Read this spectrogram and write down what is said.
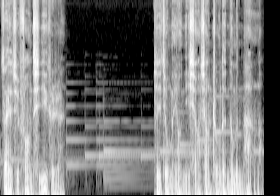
再去放弃一个人，也就没有你想象中的那么难了。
